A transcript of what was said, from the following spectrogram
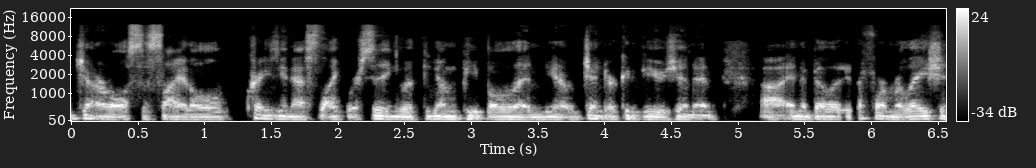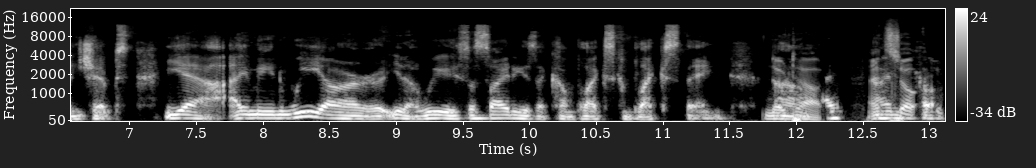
general societal craziness like we're seeing with young people and you know gender confusion and uh, inability to form relationships. Yeah i mean we are you know we society is a complex complex thing. No um, doubt. I, and I'm so pro-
